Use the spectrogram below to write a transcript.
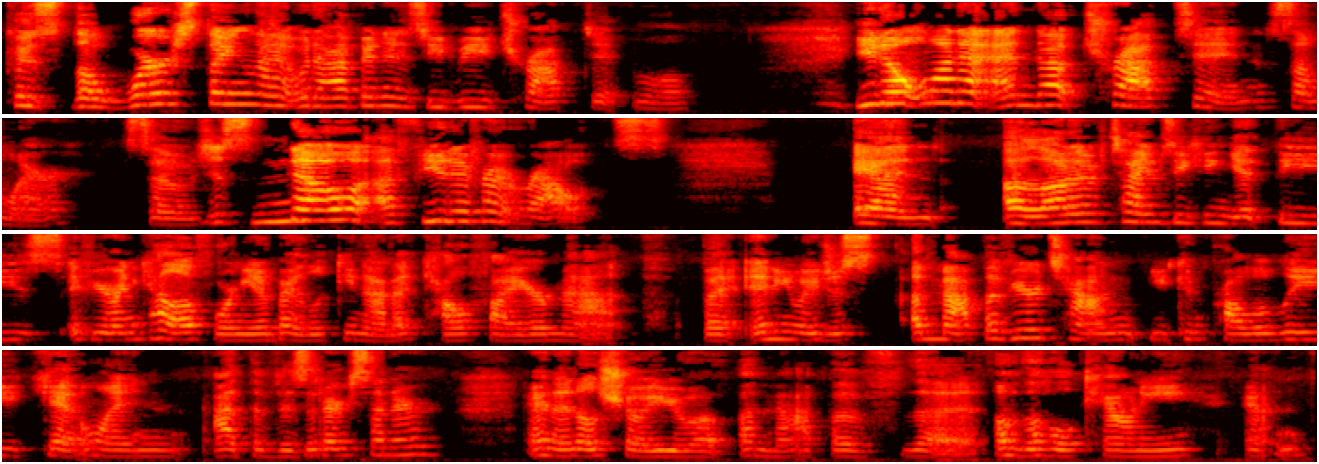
Because the worst thing that would happen is you'd be trapped in, well, you don't want to end up trapped in somewhere. So just know a few different routes. And a lot of times you can get these, if you're in California, by looking at a CAL FIRE map but anyway, just a map of your town. You can probably get one at the visitor center and it'll show you a, a map of the of the whole county and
